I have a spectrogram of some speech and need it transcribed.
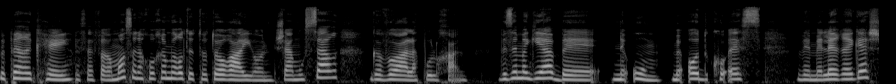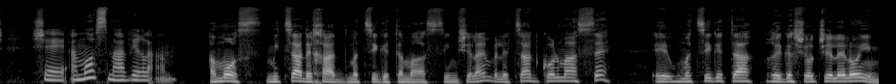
בפרק ה' בספר עמוס אנחנו יכולים לראות את אותו רעיון, שהמוסר גבוה על הפולחן. וזה מגיע בנאום מאוד כועס ומלא רגש שעמוס מעביר לעם. עמוס מצד אחד מציג את המעשים שלהם, ולצד כל מעשה אה, הוא מציג את הרגשות של אלוהים.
